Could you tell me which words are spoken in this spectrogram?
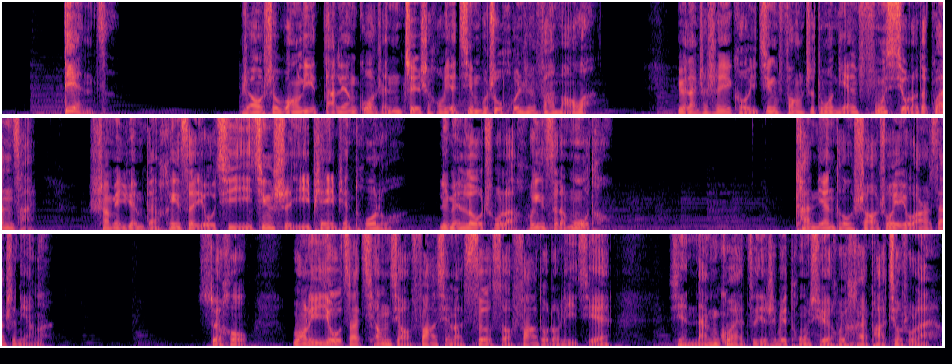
“垫子”。饶是王丽胆量过人，这时候也禁不住浑身发毛啊！原来这是一口已经放置多年、腐朽了的棺材，上面原本黑色油漆已经是一片一片脱落。里面露出了灰色的木头，看年头少说也有二三十年了。随后，王丽又在墙角发现了瑟瑟发抖的李杰，也难怪自己这位同学会害怕叫出来啊！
